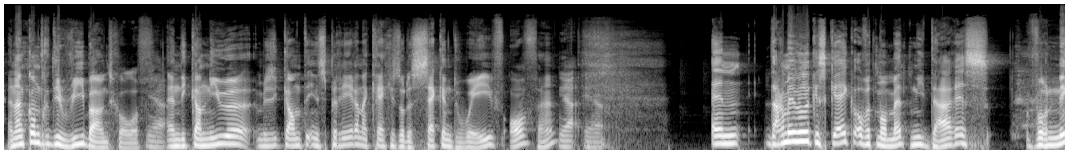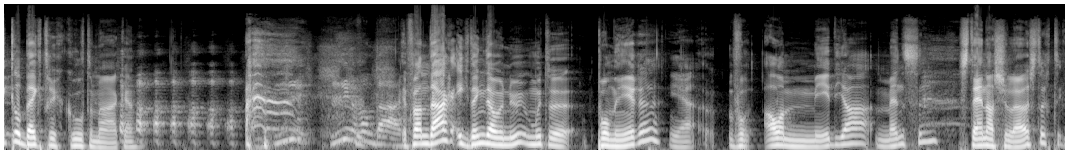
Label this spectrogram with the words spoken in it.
En dan komt er die reboundgolf. Ja. En die kan nieuwe muzikanten inspireren. Dan krijg je zo de second wave of. Hè? Ja, ja. En daarmee wil ik eens kijken of het moment niet daar is voor Nickelback terug cool te maken. Hier vandaag. Vandaag, ik denk dat we nu moeten poneren Ja. voor alle media mensen. Stijn, als je luistert, ik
